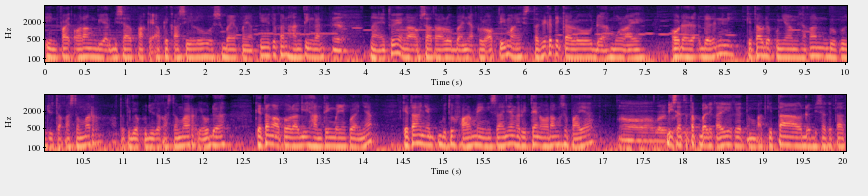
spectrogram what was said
invite orang biar bisa pakai aplikasi lu sebanyak-banyaknya itu kan hunting kan. Iya. Nah itu ya nggak usah terlalu banyak lu optimize, tapi ketika lu udah mulai oh udah udah ada nih kita udah punya misalkan 20 juta customer atau 30 juta customer ya udah kita nggak perlu lagi hunting banyak-banyak kita hanya butuh farming istilahnya nge-retain orang supaya Oh boleh. bisa tetap balik lagi ke tempat kita udah bisa kita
